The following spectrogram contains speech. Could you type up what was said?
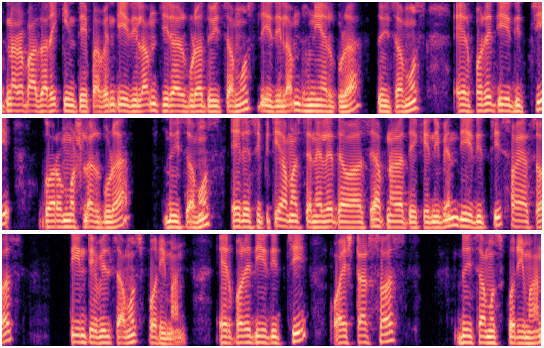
আপনারা বাজারে কিনতে পাবেন। দিয়ে দিলাম জিরার গুঁড়া দুই চামচ, দিয়ে দিলাম ধনিয়ার গুঁড়া দুই চামচ। এরপরে দিয়ে দিচ্ছি গরম মশলার গুঁড়া দুই চামচ। এই রেসিপিটি আমার চ্যানেলে দেওয়া আছে, আপনারা দেখে নেবেন। দিয়ে দিচ্ছি সয়া সস তিন টেবিল চামচ পরিমাণ। এরপরে দিয়ে দিচ্ছি ওয়েস্টার সস দুই চামচ পরিমাণ।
